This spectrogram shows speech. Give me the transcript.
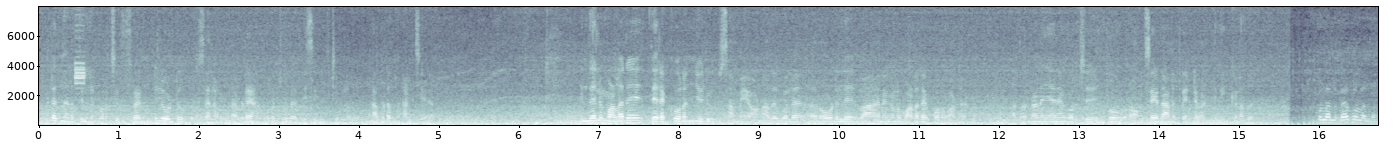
ഇവിടെ നിർത്തില്ല കുറച്ച് ഫ്രണ്ടിലോട്ട് ഒരു സ്ഥലമുണ്ട്. അവിടെയാണ് കുറച്ചുകൂടെ വിസിബിലിറ്റി ഉള്ളത്. അവിടെ ഒന്ന് കാണിച്ചു തരാം. എന്തായാലും വളരെ തിരക്കുറഞ്ഞൊരു സമയമാണ്. അതേപോലെ റോഡിൽ വാഹനങ്ങൾ വളരെ കുറവാണ്. അതുകൊണ്ടാണ് ഞാൻ കുറച്ച് ഇപ്പോൾ റോങ് സൈഡാണ് ഇപ്പോൾ എന്റെ വണ്ടി നിൽക്കുന്നത്. കൊള്ളല്ലോ ബാഗ് കൊള്ളാലോ?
